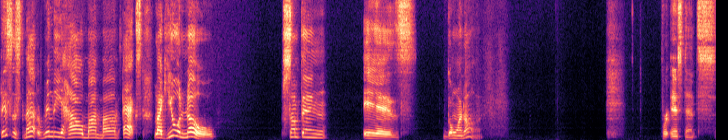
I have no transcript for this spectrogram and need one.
this is not really how my mom acts. Like, you will know something is going on. For instance,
